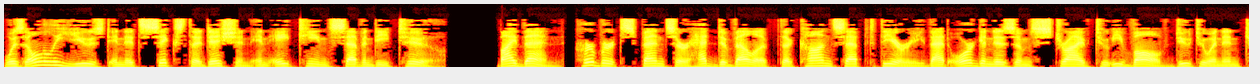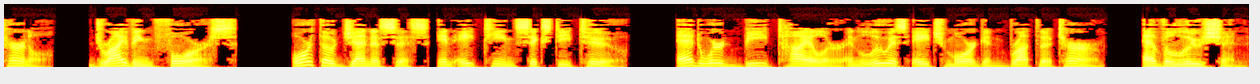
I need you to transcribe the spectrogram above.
was only used in its sixth edition in 1872. By then, Herbert Spencer had developed the concept theory that organisms strive to evolve due to an internal driving force, orthogenesis, in 1862. Edward B. Tylor and Lewis H. Morgan brought the term evolution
